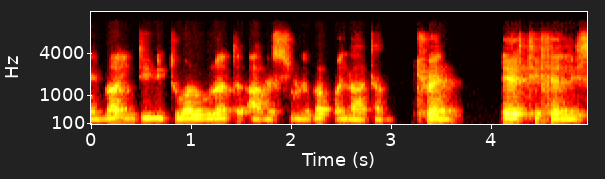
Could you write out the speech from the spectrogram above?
ნება ინდივიდუალურად აღესრულება ყველა ადამიანს. ჩვენ ერთი ხელის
